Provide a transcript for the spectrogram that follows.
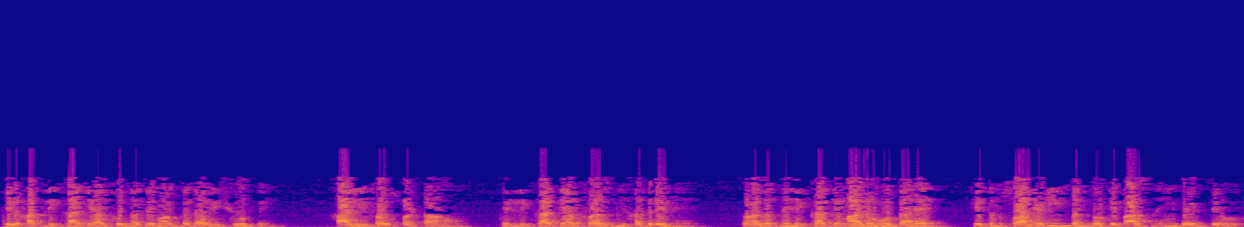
پھر خط لکھا کہ اب سنت موقع بھی چھوٹ گئی خالی فرض پڑھتا ہوں، پھر لکھا کہ اب فرض بھی خطرے میں ہے تو حضرت نے لکھا کہ معلوم ہوتا ہے کہ تم صالحین بندوں کے پاس نہیں بیٹھتے ہو۔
